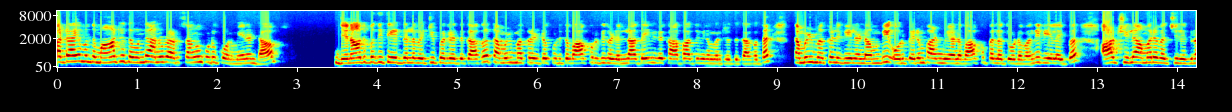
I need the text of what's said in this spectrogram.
கட்டாயம் அந்த மாற்றத்தை வந்து அனுர அரசாங்கம் கொடுக்கணும். ஏனென்றா ஜனாதிபதி தேர்தலில் வெற்றி பெறதுக்காக தமிழ் மக்கள்கிட்ட கொடுத்த வாக்குறுதிகள் எல்லாத்தையும் இதை காப்பாற்ற தான் தமிழ் மக்கள் இவியலை நம்பி ஒரு பெரும்பான்மையான வாக்குப்பலத்தோட வந்து இவியலை இப்ப ஆட்சியில அமர வச்சிருக்கிற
